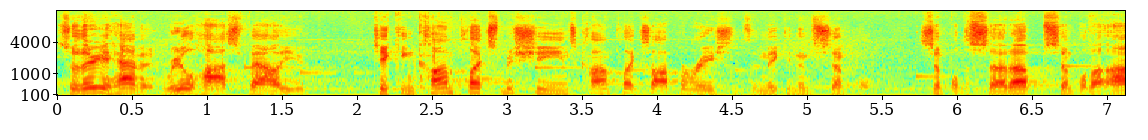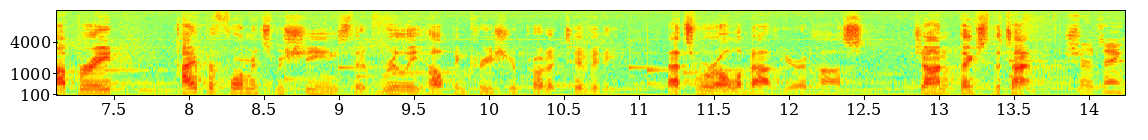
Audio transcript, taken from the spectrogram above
So there you have it, real Haas value. Taking complex machines, complex operations and making them simple. Simple to set up, simple to operate, high performance machines that really help increase your productivity. That's what we're all about here at Haas. John, thanks for the time. Sure thing.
